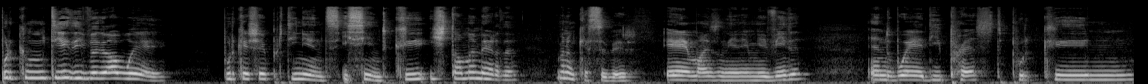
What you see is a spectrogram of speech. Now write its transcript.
porque me meti a divagar, ué. Porque achei pertinente e sinto que isto está uma merda. Mas não quer saber. É mais um dia na minha vida. Ando bué depressed porque. Hum,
